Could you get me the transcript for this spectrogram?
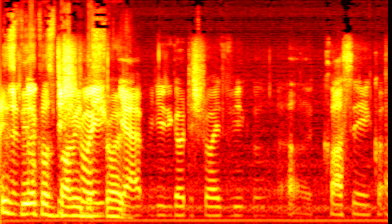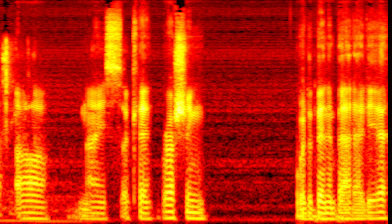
His vehicle's probably destroyed. Yeah, we need to go destroy his vehicle. Uh, crossing, crossing. Oh, nice. Okay, rushing would have been a bad idea.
